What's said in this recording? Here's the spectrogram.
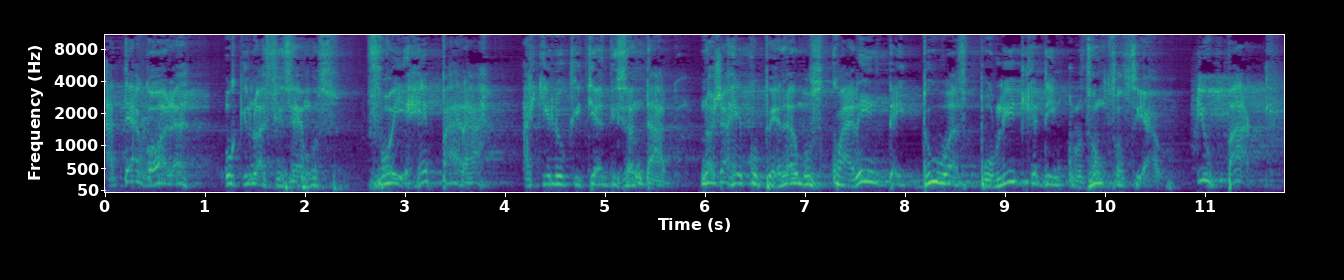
Até agora, o que nós fizemos foi reparar aquilo que tinha desandado. Nós já recuperamos 42 políticas de inclusão social. E o PAC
